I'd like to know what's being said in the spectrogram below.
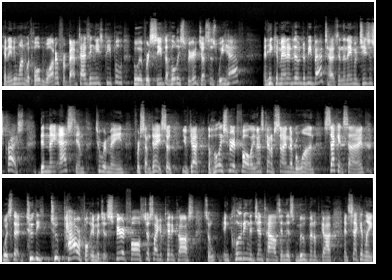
Can anyone withhold water for baptizing these people who have received the Holy Spirit just as we have? And he commanded them to be baptized in the name of Jesus Christ. Then they asked him to remain for some days. So you've got the Holy Spirit falling. That's kind of sign number one. Second sign was that to these two powerful images Spirit falls just like at Pentecost, so including the Gentiles in this movement of God. And secondly,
